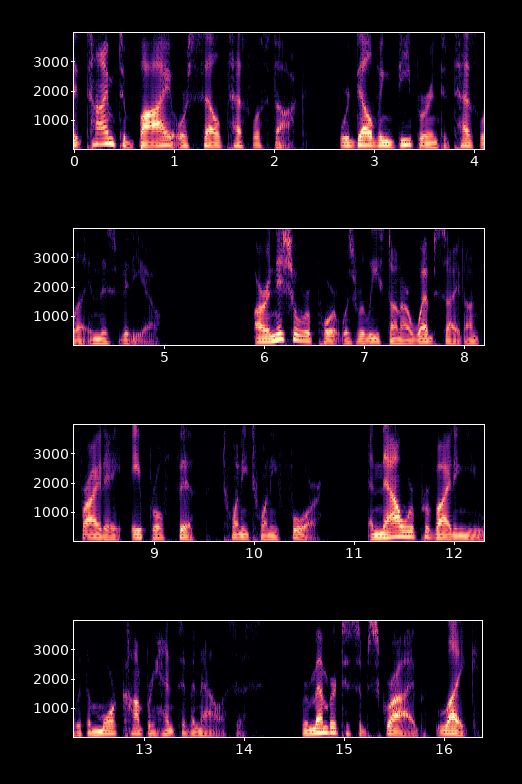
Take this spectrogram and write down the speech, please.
it time to buy or sell Tesla stock? We're delving deeper into Tesla in this video. Our initial report was released on our website on Friday, April 5th, 2024, and now we're providing you with a more comprehensive analysis. Remember to subscribe, like,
